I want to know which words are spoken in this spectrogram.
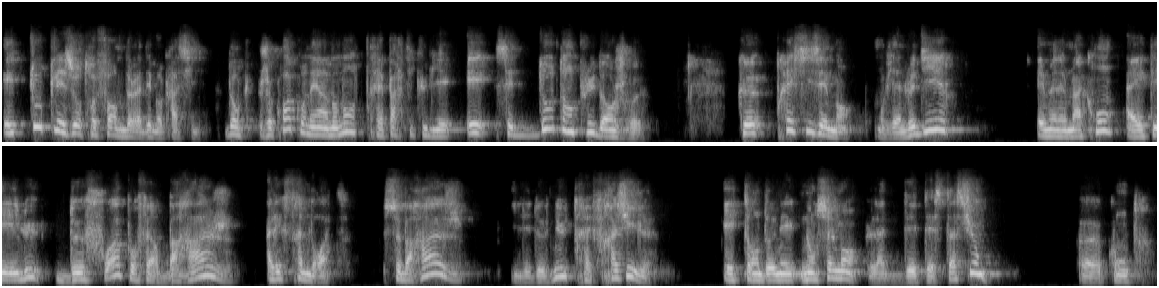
et toutes les autres formes de la démocratie. Donc, je crois qu'on est à un moment très particulier et c'est d'autant plus dangereux que précisément, on vient de le dire, Emmanuel Macron a été élu deux fois pour faire barrage à l'extrême droite. Ce barrage, il est devenu très fragile, étant donné non seulement la détestation euh, contre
